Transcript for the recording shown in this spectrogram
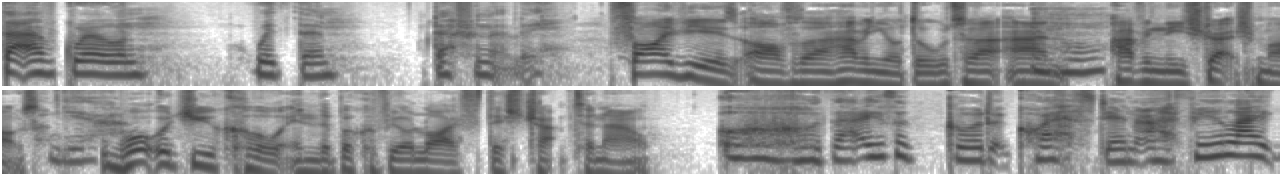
that I've grown with them, definitely. Five years after having your daughter and having these stretch marks, Mm-hmm. Yeah. what would you call in the book of your life this chapter now? Oh, that is a good question. I feel like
